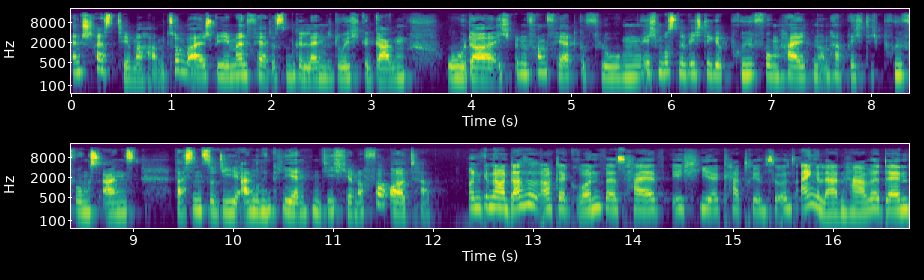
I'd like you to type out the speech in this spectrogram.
ein Stressthema haben. Zum Beispiel, mein Pferd ist im Gelände durchgegangen oder ich bin vom Pferd geflogen, ich muss eine wichtige Prüfung halten und habe richtig Prüfungsangst. Das sind so die anderen Klienten, die ich hier noch vor Ort habe. Und genau das ist auch der Grund, weshalb ich hier Katrin zu uns eingeladen habe. Denn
